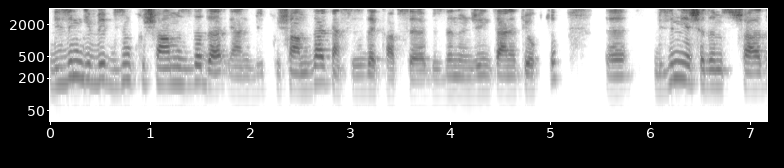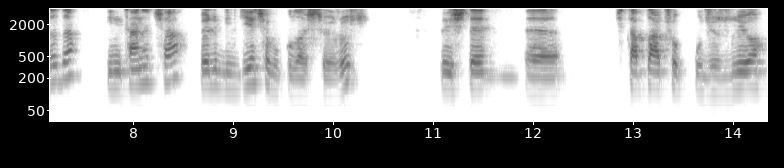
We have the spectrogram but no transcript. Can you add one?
Bizim gibi bizim kuşağımızda da yani bir kuşağımız derken sizi de kapsaya bizden önce internet yoktu. E, bizim yaşadığımız çağda da internet çağı böyle bilgiye çabuk ulaşıyoruz ve işte e, kitaplar çok ucuzluyor.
